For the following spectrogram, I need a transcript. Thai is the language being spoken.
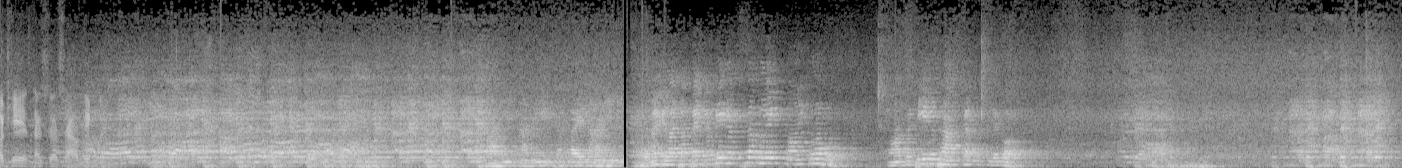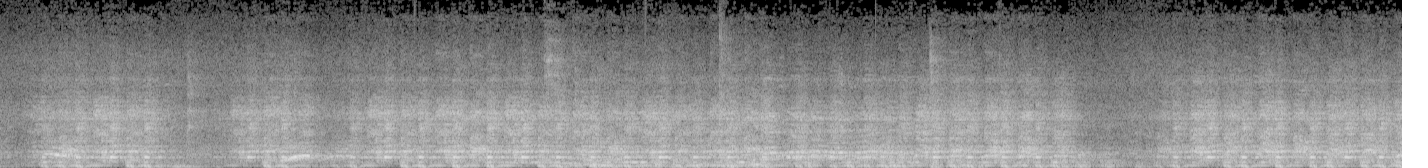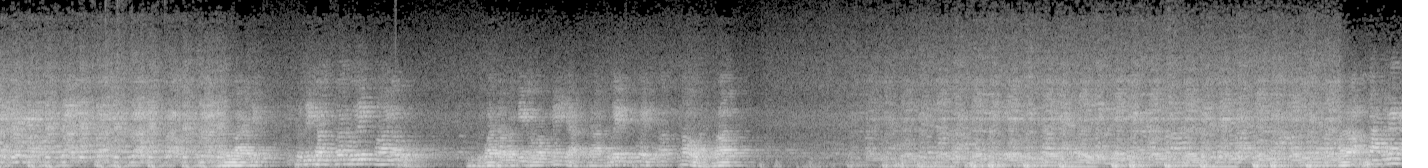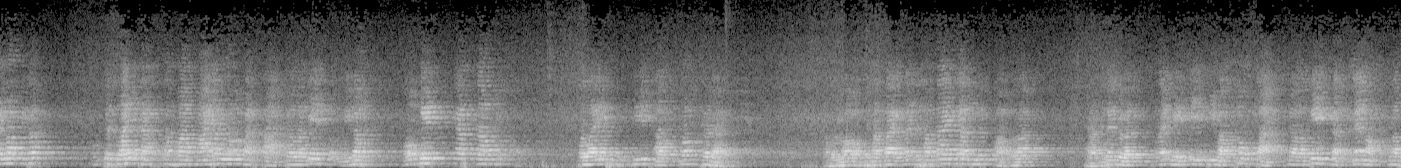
ระเข้ทั้งเสือสาวเต็มเลยหาที่หาที่จะไปไหนผมให้เวลาจะไปตรงนี้ครับสักเล็กน้อยก็ผมนอนสักทีทางกันเสียก่อน ตัวนี้กันสักเล็กน้อยครับผมรู้สึกว่าจระเข้เราไม่อยากจะเล่นด้วยสักเท่าไหร่ครับเอาละทางแรกรอบนี้ครับ ผมจะไล่จากสะพานไม้ให้เราตัดปากจระเข้ตรงนี้ครับโอเคการนำสไลด์ถูกที่ทำต้องกระดาษเอาเป็นว่าจะทำได้ก็จะทำได้กันหรือเปล่าครับถ้าไม่ได้เกิด และเด็กที่ที่ว่าเข้าปากจระเข้กันแน่นอนเรา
